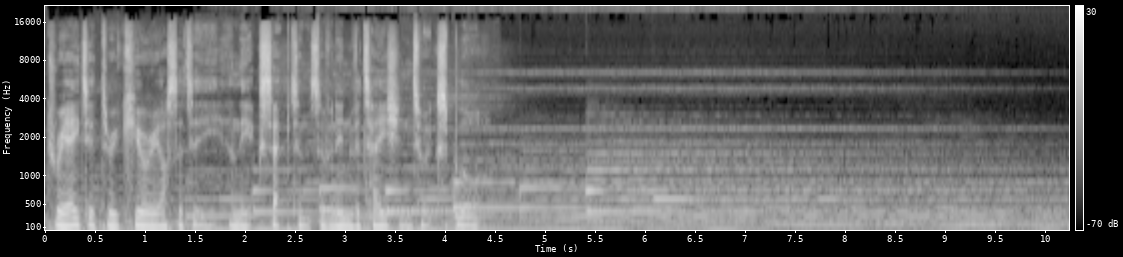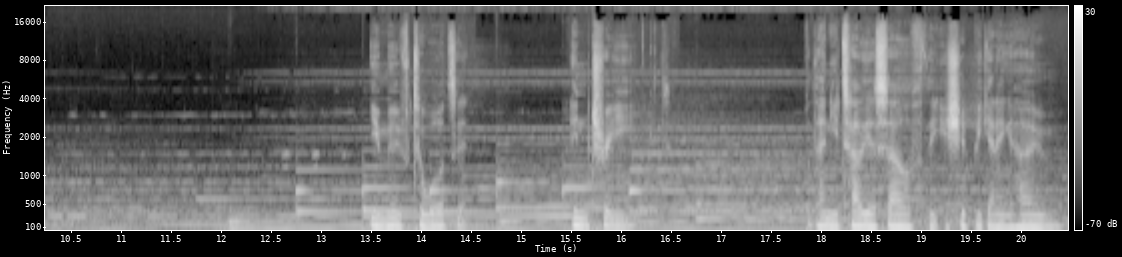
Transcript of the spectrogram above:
created through curiosity and the acceptance of an invitation to explore. You move towards it, intrigued, but then you tell yourself that you should be getting home.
